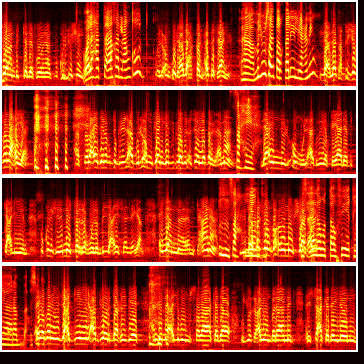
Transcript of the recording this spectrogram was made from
سواء بالتلفونات بكل شيء. ولا حتى آخر العنقود؟ والعنقود هذا حق المحبة ثانية. ها مش مسيطر قليل يعني؟ لا لا تعطيش صلاحيات. الصلاحيات أنا قلت للأب والأم كان يجدوا هذه الأسئلة لبر الأمان. صحيح. لأنه الأم والأب هي القيادة بالتعليم وكل شيء لما يتفرغوا لهم بالله عليك هذه الأيام أيام امتحانات. صح لا يوم يخلون امام نسأل الشاشه لهم التوفيق يا رب. شكرا. أيضا الوزع الديني يلعب دور داخل البيت عندما يعلمهم الصلاة كذا ويجعلهم برامج الساعة كذا يناموا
